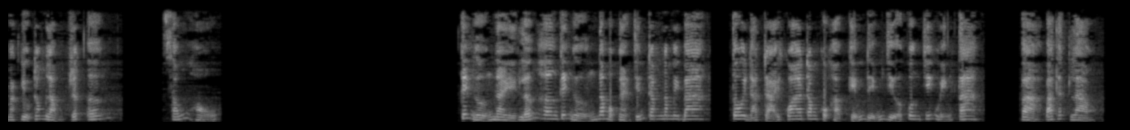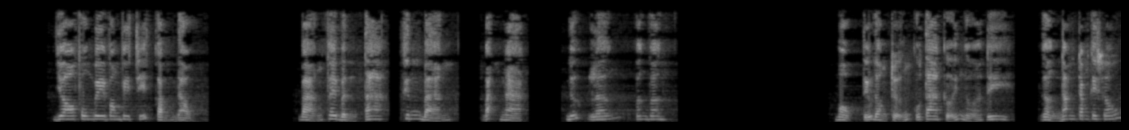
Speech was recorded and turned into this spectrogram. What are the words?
mặc dù trong lòng rất ớn, xấu hổ. Cái ngưỡng này lớn hơn cái ngưỡng năm 1953 tôi đã trải qua trong cuộc họp kiểm điểm giữa quân chí nguyện ta và ba thách Lào, do Phumi Vongvichit cầm đầu. Bạn phê bình ta, khinh bạn, bắt nạt, nước lớn, vân vân. Một tiểu đoàn trưởng của ta cưỡi ngựa đi gần 500 cây số,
